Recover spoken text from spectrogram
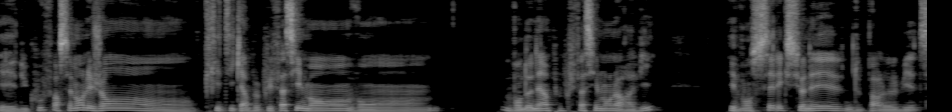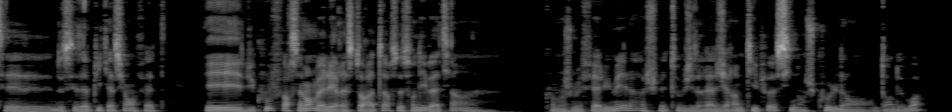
Et du coup, forcément, les gens critiquent un peu plus facilement, vont vont donner un peu plus facilement leur avis et vont sélectionner par le biais de ces, applications en fait. Et du coup, forcément, bah, les restaurateurs se sont dit, bah tiens, euh, comment je me fais allumer là? Je vais être obligé de réagir un petit peu, sinon je coule dans, deux mois.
